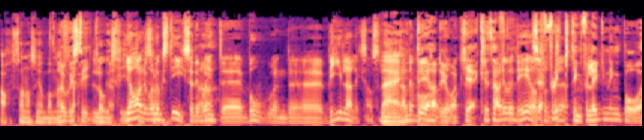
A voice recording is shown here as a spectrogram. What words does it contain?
ja, sådana som jobbar med Logistik. logistik Jaha, det var liksom. logistik så det var inte boendebilar liksom? sådär, Nej. utan Det, var, hade ju de- varit jäkligt Ja, det var det jag Så här trodde. Flyktingförläggning på,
